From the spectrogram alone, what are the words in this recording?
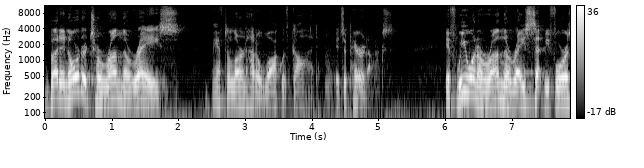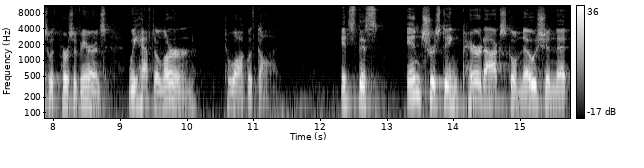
But in order to run the race, we have to learn how to walk with God. It's a paradox. If we want to run the race set before us with perseverance, we have to learn to walk with God. It's this interesting paradoxical notion that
